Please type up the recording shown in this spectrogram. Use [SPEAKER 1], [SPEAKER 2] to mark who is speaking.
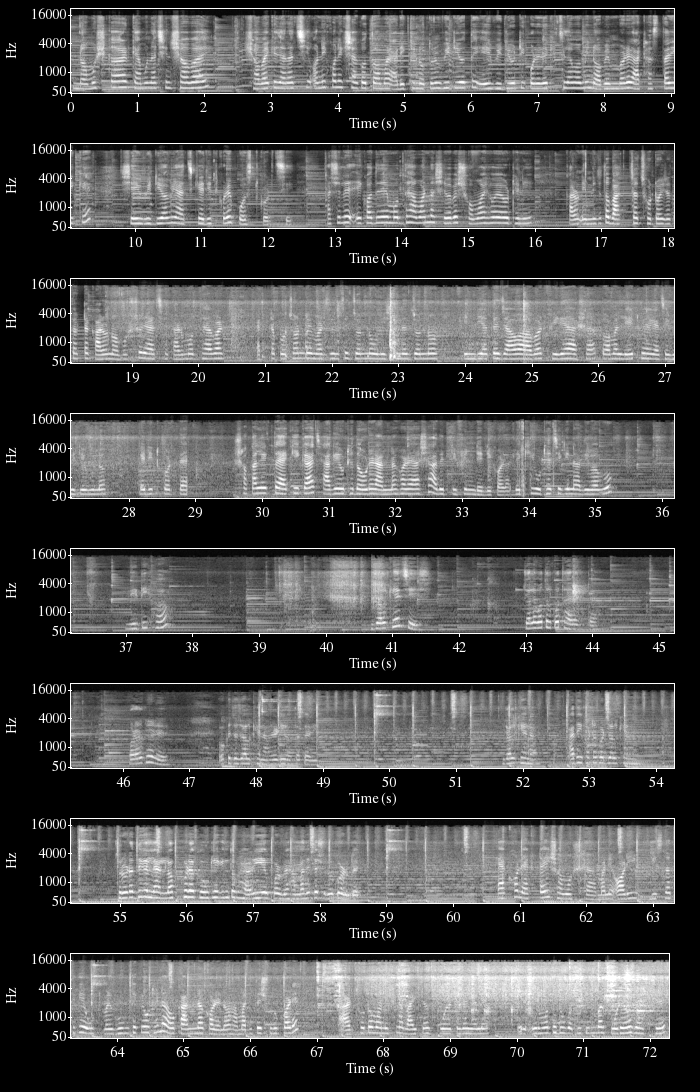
[SPEAKER 1] নমস্কার, কেমন আছেন সবাই? সবাইকে জানাচ্ছি অনেক অনেক স্বাগত আমার আরেকটি নতুন ভিডিওতে। এই ভিডিওটি করে রেখেছিলাম আমি নভেম্বরের আঠাশ তারিখে। সেই ভিডিও আমি আজকে এডিট করে পোস্ট করছি। আসলে এই কদিনের মধ্যে আমার না সেভাবে সময় হয়ে ওঠেনি। কারণ এমনিতে তো বাচ্চা ছোটো, এটা তো একটা কারণ অবশ্যই আছে। তার মধ্যে আবার একটা প্রচণ্ড এমার্জেন্সির জন্য, উনিশ দিনের জন্য ইন্ডিয়াতে যাওয়া, আবার ফিরে আসা। তো আমার লেট হয়ে গেছে ভিডিওগুলো এডিট করতে। সকালের তো একই কাজ, আগে উঠে দৌড়ে রান্নাঘরে আসা, আদির টিফিন রেডি করা। দেখি উঠেছে কি না আদিবাবু? রেডি হ। জল খেয়েছিস? জলের বোতল কোথায় একটা? পড়ার ঘরে?
[SPEAKER 2] ওকে তো জল খেয়ে নাও রেডি হতে তাড়াতাড়ি। জল খেয়ে নাও। আদি, ফটাফট জল খেয়ে নাও। ছোটোটার দিকে লক্ষ্য রেখে, উঠে কিন্তু হারিয়ে পড়বে হামা দিতে শুরু করবে।
[SPEAKER 1] এখন একটাই সমস্যা মানে অরি বিছনা থেকে উঠ মানে ঘুম থেকে উঠে না ও কান্না করে না হামা দিতে শুরু করে। আর ছোট মানুষ না বাই চান্স পড়ে টড়ে গেলে, এর এর মধ্যে দু দু, তিনবার পড়েও যাচ্ছে।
